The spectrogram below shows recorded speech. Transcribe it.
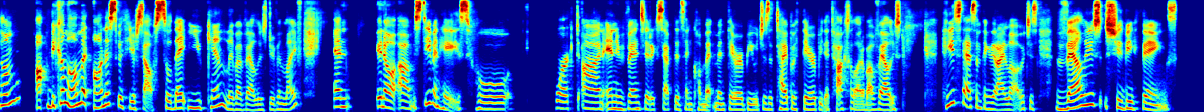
come uh, become honest with yourself so that you can live a values driven life. And you know, um, Steven Hayes, who worked on and invented acceptance and commitment therapy, which is a type of therapy that talks a lot about values. He says something that I love, which is values should be things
